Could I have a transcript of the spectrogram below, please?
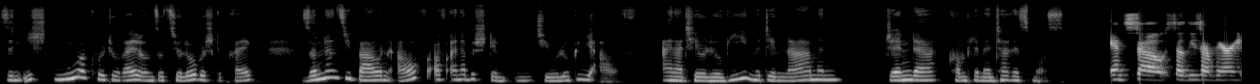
sind nicht nur kulturell und soziologisch geprägt, sondern sie bauen auch auf einer bestimmten Theologie auf. Einer Theologie mit dem Namen Gender Komplementarismus. And so, so these are very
